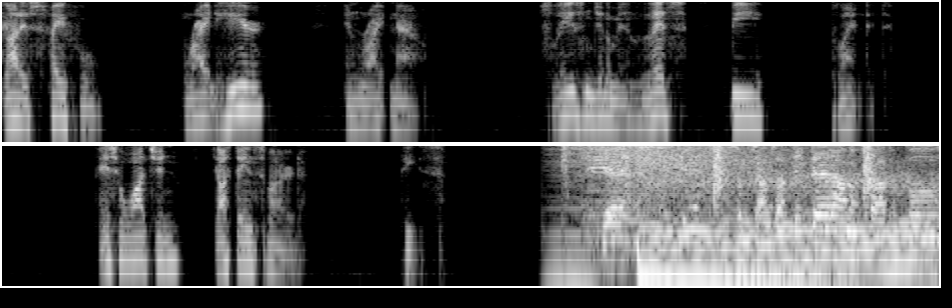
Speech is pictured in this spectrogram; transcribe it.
God is faithful, right here and right now. So, ladies and gentlemen, let's be planted. Thanks for watching. Y'all stay inspired. Peace. Yeah, sometimes I think that I'm unstoppable.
